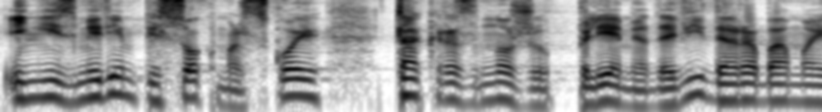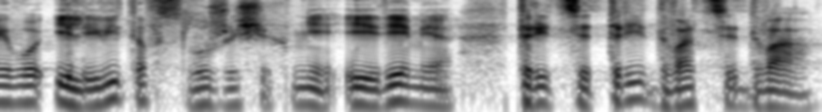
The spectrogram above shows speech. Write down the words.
и неизмерим песок морской, так размножу племя Давида, раба моего, и левитов, служащих мне. Иеремия 33, 22.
